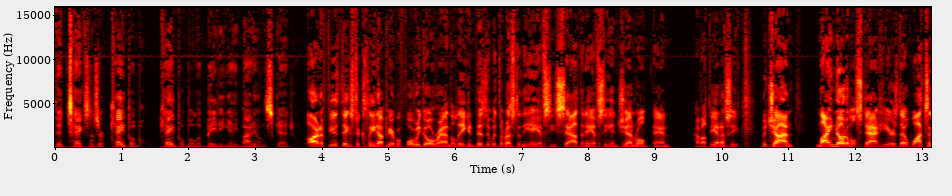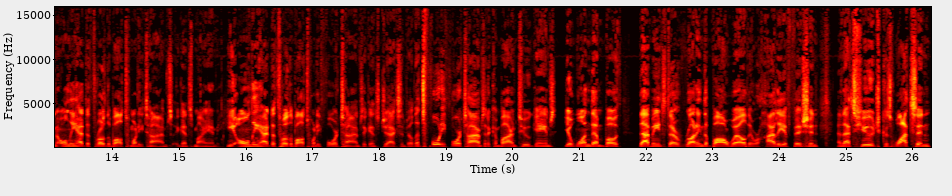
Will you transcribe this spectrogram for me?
the Texans are capable capable of beating anybody on the schedule. All right, a few things to clean up here before we go around the league and visit with the rest of the AFC South and AFC in general and how about the NFC? But John, my notable stat here is that Watson only had to throw the ball 20 times against Miami. He only had to throw the ball 24 times against Jacksonville. That's 44 times in a combined two games. You won them both. That means they're running the ball well. They were highly efficient, and that's huge because Watson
